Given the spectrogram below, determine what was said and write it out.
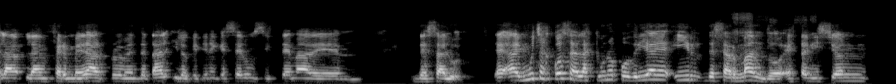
la, enfermedad propiamente tal y lo que tiene que ser un sistema de, de salud. Eh, hay muchas cosas en las que uno podría ir desarmando esta visión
